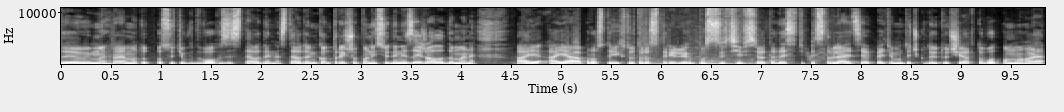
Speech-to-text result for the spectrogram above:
е, Ми граємо тут, по суті, вдвох з СТ1. СТ1 контрить, щоб вони сюди не заїжджали до мене, а я, а я просто їх тут розстрілюю. По суті, все. Т10 підставляється, опять йому тичку даю, тут ще артовод допомагає,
